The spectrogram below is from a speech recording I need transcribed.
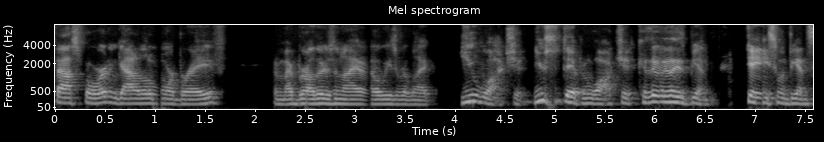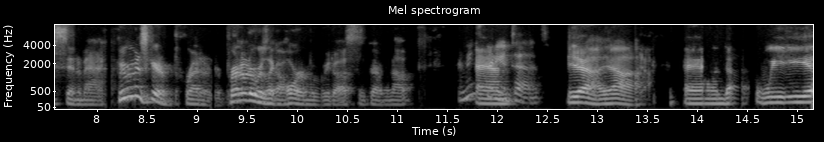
fast forward and got a little more brave. And my brothers and I always were like, "You watch it. You stay up and watch it," because it would always be on Jason would be on Cinemax. We were even scared of Predator. Predator was like a horror movie to us growing up. I mean, it's pretty intense. Yeah, yeah. And we,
